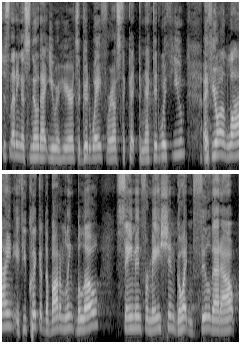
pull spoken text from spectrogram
just letting us know that you were here. It's a good way for us to get connected with you. If you're online, if you click at the bottom link below, same information, go ahead and fill that out.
